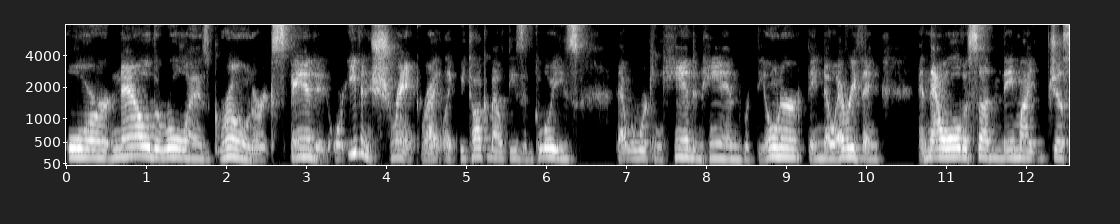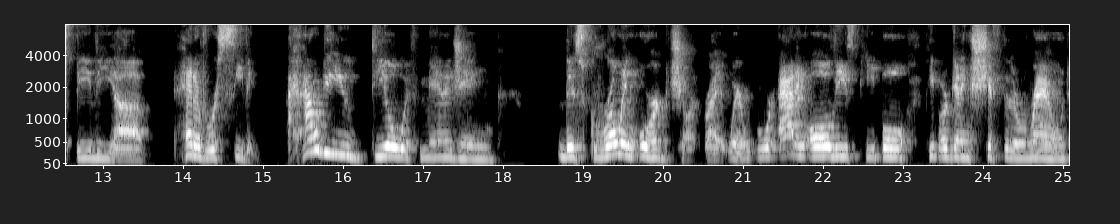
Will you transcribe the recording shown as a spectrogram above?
or now the role has grown or expanded or even shrank, right? Like we talk about these employees that were working hand in hand with the owner, they know everything. And now all of a sudden they might just be the uh, head of receiving. How do you deal with managing this growing org chart, right? Where we're adding all these people, people are getting shifted around.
